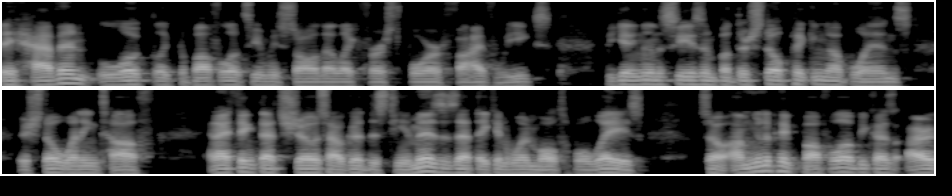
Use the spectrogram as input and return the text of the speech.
they haven't looked like the Buffalo team we saw that like first four or five weeks beginning of the season, but they're still picking up wins. They're still winning tough. And I think that shows how good this team is, is that they can win multiple ways. So I'm to pick Buffalo because I,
